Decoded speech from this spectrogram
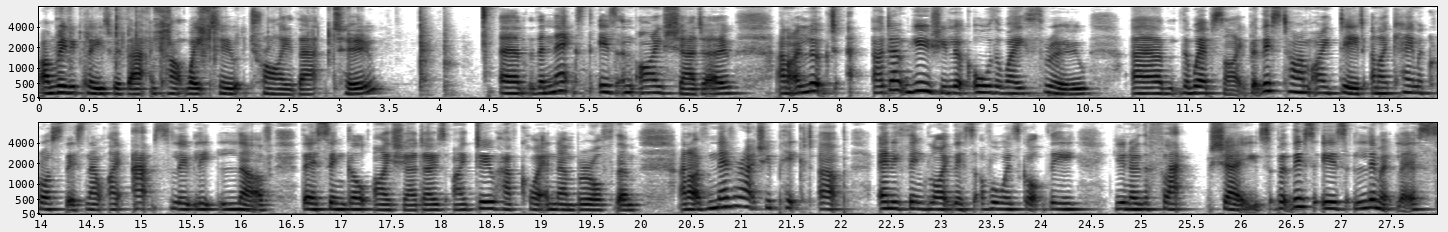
I'm really pleased with that and can't wait to try that too um, the next is an eyeshadow and I looked I don't usually look all the way through um, the website, but this time I did and I came across this. Now, I absolutely love their single eyeshadows. I do have quite a number of them, and I've never actually picked up anything like this. I've always got the, you know, the flat shades, but this is Limitless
